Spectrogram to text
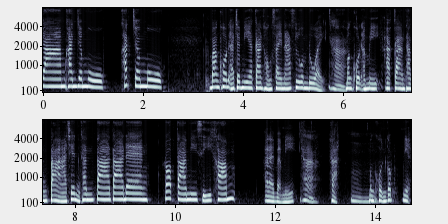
จาม คันจมูก คัดจมูก บางคนอาจจะมีอาการของไซนัสร่วมด้วยค่ะบางคนอาจมีอาการทางตา เช่น คันตาตาแดง รอบตามีสีคล้ำ อะไรแบบนี้ค่ะค่ะอืมบางคนก็เนี่ย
